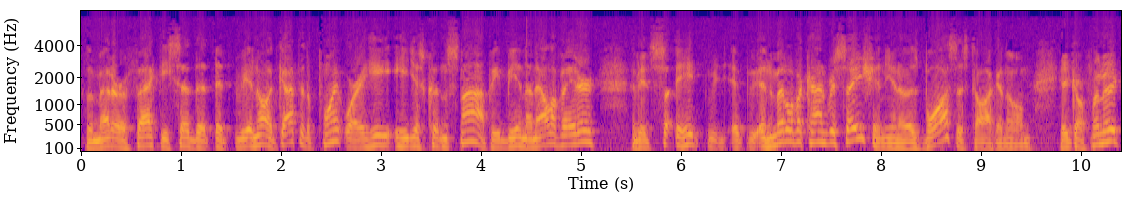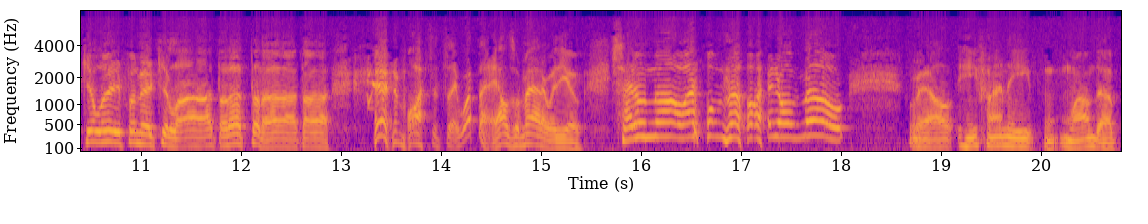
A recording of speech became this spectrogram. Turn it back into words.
As a matter of fact, he said that it, you know, it got to the point where he, he just couldn't stop. He'd be in an elevator, and he'd, he'd, in the middle of a conversation, you know, his boss is talking to him. He'd go, funiculi, funicula, da da da da da. And the boss would say, what the hell's the matter with you? He said, I don't know, I don't know, I don't know. Well, he finally wound up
